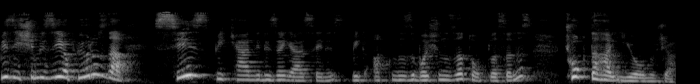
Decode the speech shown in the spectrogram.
Biz işimizi yapıyoruz da siz bir kendinize gelseniz, bir aklınızı başınıza toplasanız çok daha iyi olacak.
